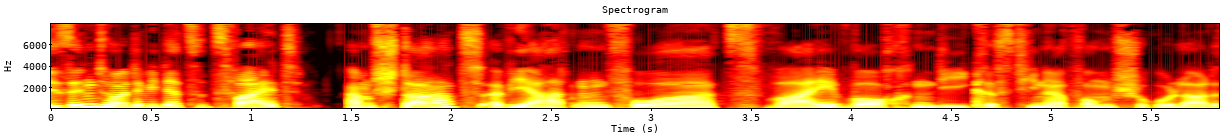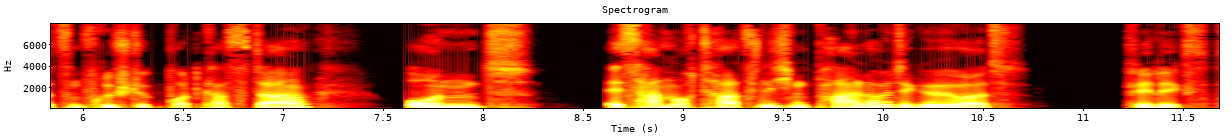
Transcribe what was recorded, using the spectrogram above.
Wir sind heute wieder zu zweit am Start. Wir hatten vor zwei Wochen die Christina vom Schokolade zum Frühstück Podcast da. Und es haben auch tatsächlich ein paar Leute gehört. Felix.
